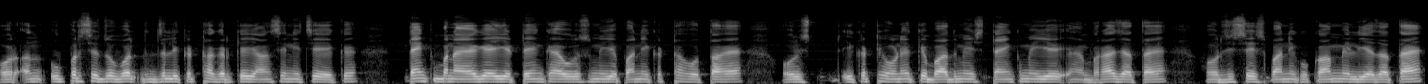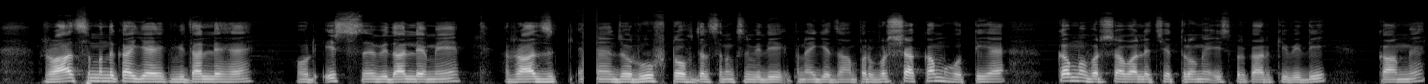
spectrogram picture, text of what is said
और ऊपर से जो जल इकट्ठा करके यहाँ से नीचे एक टैंक बनाया गया, ये टैंक है और उसमें ये पानी इकट्ठा होता है और इस इकट्ठे होने के बाद में इस टैंक में ये भरा जाता है और जिससे इस पानी को काम में लिया जाता है। राजसमंद का यह एक विद्यालय है और इस विद्यालय में राज जो रूफ टॉप जल संरक्षण विधि अपनाई गई जहाँ पर वर्षा कम होती है, कम वर्षा वाले क्षेत्रों में इस प्रकार की विधि काम में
